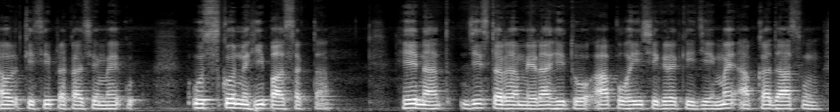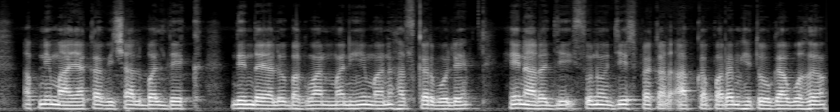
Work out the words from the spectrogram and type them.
और किसी प्रकार से मैं उसको नहीं पा सकता। हे नाथ, जिस तरह मेरा हित हो, आप वही शीघ्र कीजिए। मैं आपका दास हूँ। अपनी माया का विशाल बल देख दीन दयालु भगवान मन ही मन हंसकर बोले, हे नारद जी, सुनो, जिस प्रकार आपका परम हित होगा, वह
